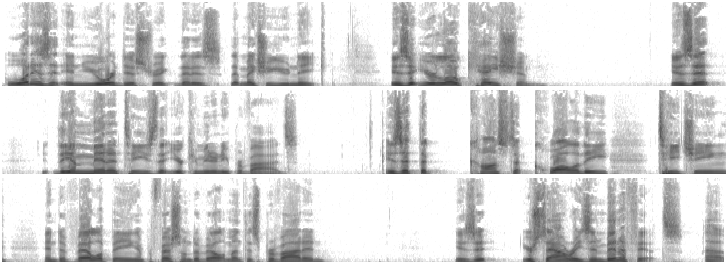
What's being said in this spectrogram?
What is it in your district that is that makes you unique? Is it your location? Is it the amenities that your community provides? Is it the constant quality teaching and developing and professional development that's provided? Is it your salaries and benefits. Uh,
